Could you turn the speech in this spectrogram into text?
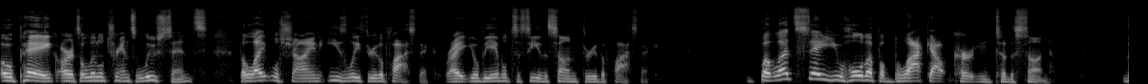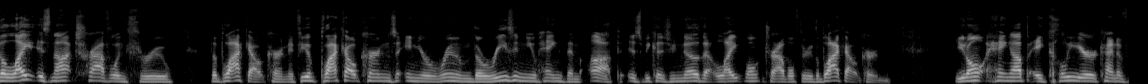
opaque or it's a little translucent, the light will shine easily through the plastic, right? You'll be able to see the sun through the plastic. But let's say you hold up a blackout curtain to the sun. The light is not traveling through the blackout curtain. If you have blackout curtains in your room, the reason you hang them up is because you know that light won't travel through the blackout curtain. You don't hang up a clear kind of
